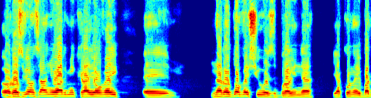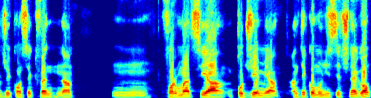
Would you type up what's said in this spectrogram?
rozwiązaniu Armii Krajowej, Narodowe Siły Zbrojne jako najbardziej konsekwentna mm, formacja podziemia antykomunistycznego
